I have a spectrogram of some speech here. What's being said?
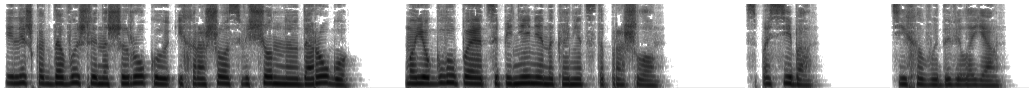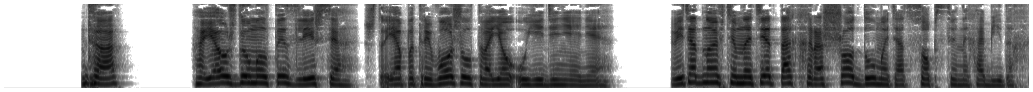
и лишь когда вышли на широкую и хорошо освещенную дорогу, мое глупое оцепенение наконец-то прошло. «Спасибо», — тихо выдавила я. «Да? А я уж думал, ты злишься, что я потревожил твое уединение. Ведь одной в темноте так хорошо думать о собственных обидах».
